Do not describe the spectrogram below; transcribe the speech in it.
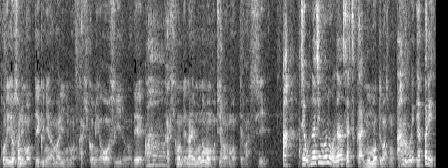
これよそに持っていくにはあまりにも書き込みが多すぎるので書き込んでないものももちろん持ってますし。あじゃあ同じものを何冊か？もう持ってます持ってます。あもうやっぱり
